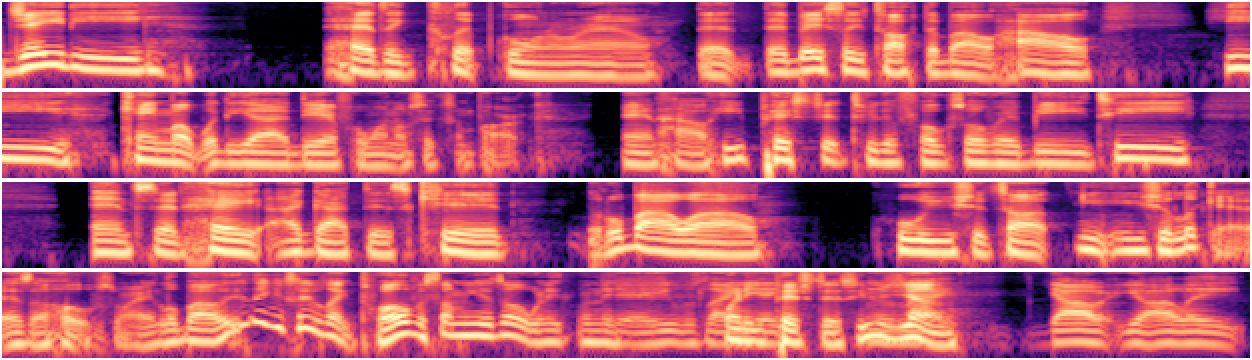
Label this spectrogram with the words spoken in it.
JD has a clip going around that that basically talked about how he came up with the idea for 106 & Park and how he pitched it to the folks over at BET and said, "Hey, I got this kid, little Bow Wow, who you should talk, you, you should look at as a host, right? Little Bow, I think he was like 12 or something years old when he when he, Yeah, he was like when he yeah, pitched this. He, was, young, like, y'all, y'all ain't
